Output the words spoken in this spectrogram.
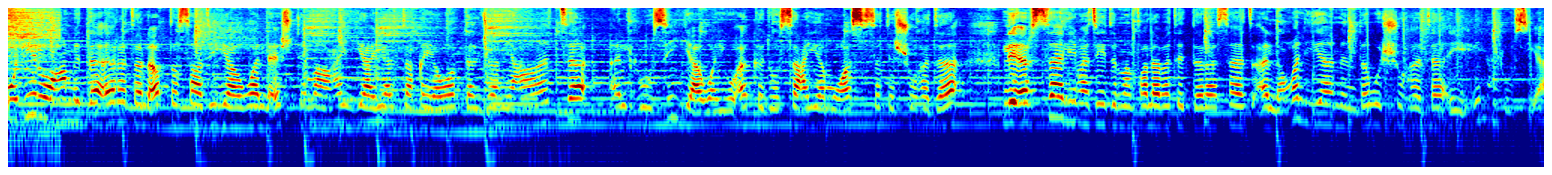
مدير عام الدائرة الاقتصادية والاجتماعية يلتقي وفد الجامعات الروسية ويؤكد سعي مؤسسة الشهداء لإرسال مزيد من طلبة الدراسات العليا من ذوي الشهداء إلى روسيا.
